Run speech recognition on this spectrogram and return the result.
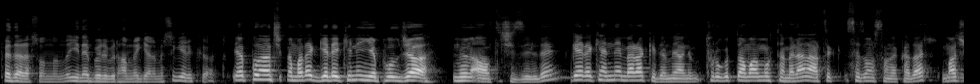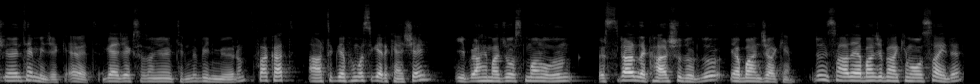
federasyondan da yine böyle bir hamle gelmesi gerekiyor artık. Yapılan açıklamada gerekenin yapılacağının altı çizildi. Gereken ne merak ediyorum. Yani Turgut Daman muhtemelen artık sezon sonuna kadar maç yönetemeyecek. Evet gelecek sezon yönetir mi bilmiyorum. Fakat artık yapılması gereken şey İbrahim Hacı Osmanoğlu'nun ısrarla karşı durduğu yabancı hakem. Dün sahada yabancı bir hakem olsaydı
